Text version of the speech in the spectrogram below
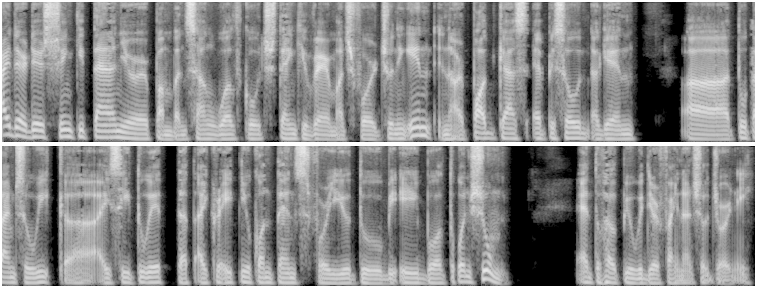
Hi there, dear Shinky Tan, your pambansang wealth coach. Thank you very much for tuning in in our podcast episode. Again, uh, two times a week, uh, I see to it that I create new contents for you to be able to consume and to help you with your financial journey.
